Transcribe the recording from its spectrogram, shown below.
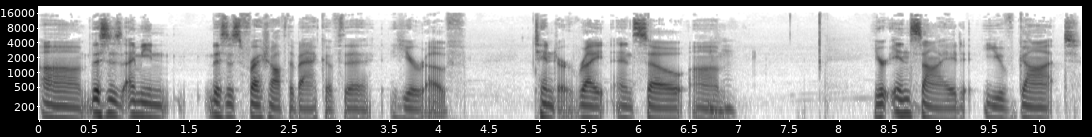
um, this is. I mean, this is fresh off the back of the year of Tinder, right? And so, um, you're inside. You've got.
